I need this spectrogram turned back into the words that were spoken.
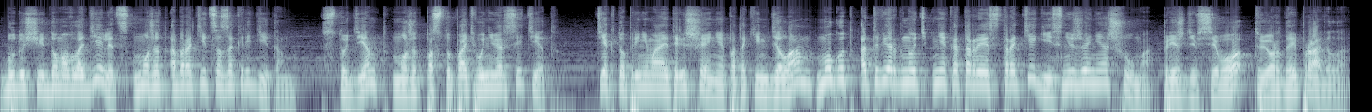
Будущий домовладелец может обратиться за кредитом. Студент может поступать в университет. Те, кто принимает решения по таким делам, могут отвергнуть некоторые стратегии снижения шума, прежде всего твердые правила.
